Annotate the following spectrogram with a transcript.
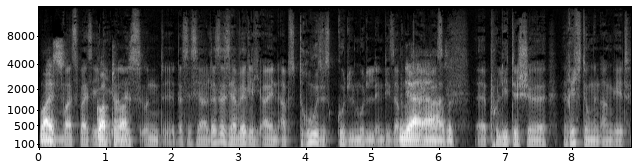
weiß was weiß ich Gott nicht was. alles. Und äh, das ist ja, das ist ja wirklich ein abstruses Kuddelmuddel in dieser Ja, Partei, ja, was also, äh, politische Richtungen angeht.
